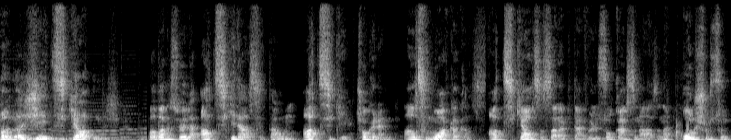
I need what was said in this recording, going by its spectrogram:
Bana jet ski almış. Babana söyle at ski de alsın tamam mı? At ski. Çok önemli. Alsın muhakkak alsın. At ski alsın sana bir tane böyle sokarsın ağzına. Konuşursun.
